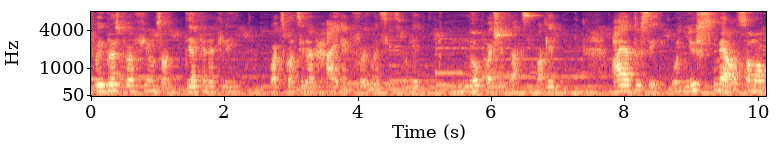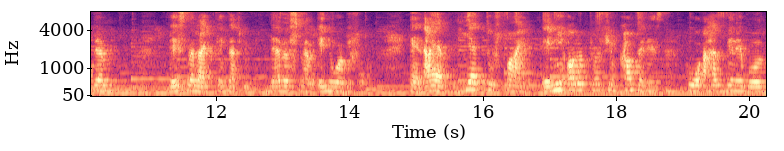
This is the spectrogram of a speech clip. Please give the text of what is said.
Prigler's perfumes are definitely what's considered high-end fragrances, okay? No questions asked, okay? I have to say, when you smell some of them, they smell like things that we've never smelled anywhere before. And I have yet to find any other perfume companies who has been able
